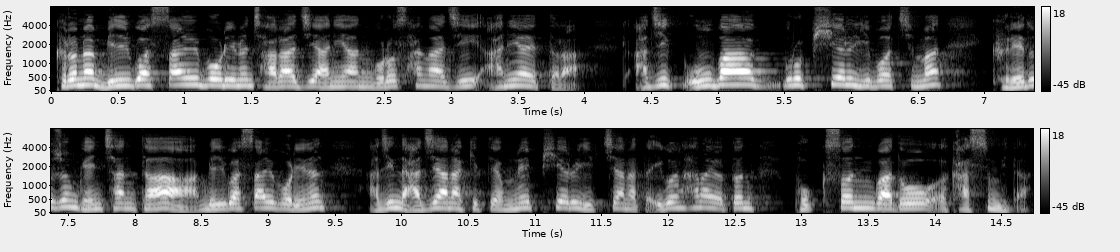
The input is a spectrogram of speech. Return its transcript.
그러나 밀과 쌀보리는 자라지 아니한 고로 상하지 아니하였더라. 아직 우박으로 피해를 입었지만 그래도 좀 괜찮다. 밀과 쌀보리는 아직 나지 않았기 때문에 피해를 입지 않았다. 이건 하나의 어떤 복선과도 같습니다.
